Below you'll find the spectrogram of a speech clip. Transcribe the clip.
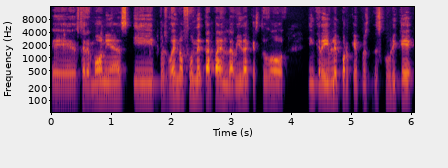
eh, ceremonias y pues bueno, fue una etapa en la vida que estuvo increíble porque pues descubrí que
